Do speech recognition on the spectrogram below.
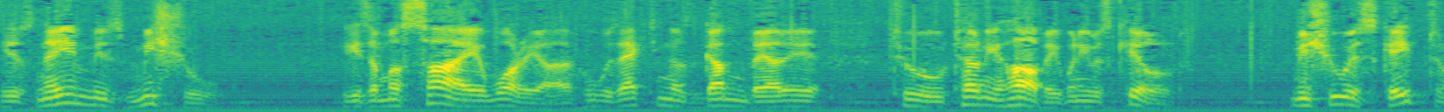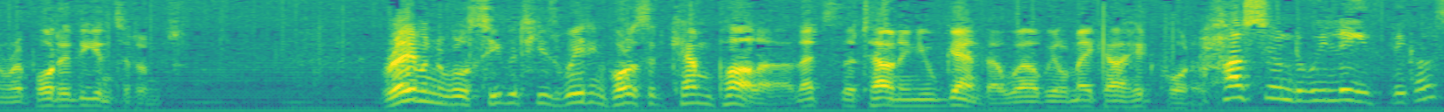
His name is Mishu. He's a Maasai warrior who was acting as gun bearer to Tony Harvey when he was killed. Mishu escaped and reported the incident. Raymond will see that he's waiting for us at Kampala. That's the town in Uganda where we'll make our headquarters. How soon do we leave, Biggles?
